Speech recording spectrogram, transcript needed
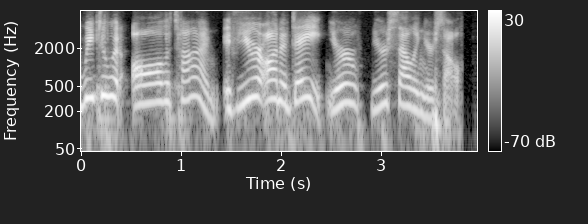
we do it all the time. If you're on a date, you're you're selling yourself.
